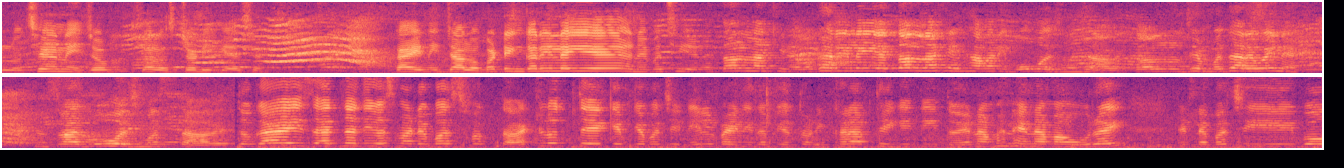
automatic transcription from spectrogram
ઓલું છે નહીં, જો સરસ ચડી ગયા છે. કાંઈ નહીં, ચાલો કટિંગ કરી લઈએ અને પછી એને તલ નાખીને વઘારી લઈએ. તલ નાખીને ખાવાની બહુ જ મજા આવે. તલ જેમ વધારે હોય ને સ્વાદ બહુ જ મસ્ત આવે. તો ગાઈઝ આજના દિવસ માટે બસ ફક્ત આટલું જ તે, કેમ કે પછી નીલભાઈની તબિયત થોડી ખરાબ થઈ ગઈ હતી, તો એના મને એનામાં હું રહી. એટલે પછી બહુ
